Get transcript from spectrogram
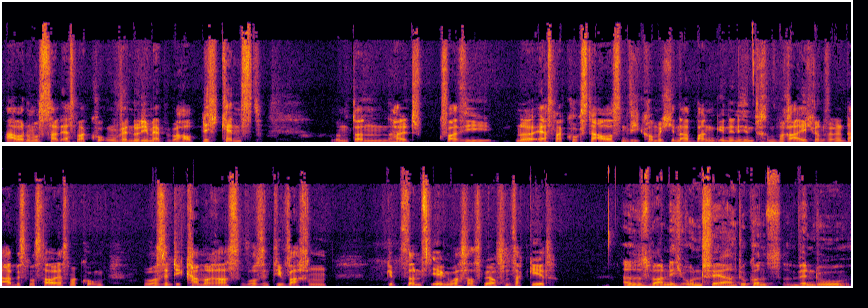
aber du musst halt erstmal gucken, wenn du die Map überhaupt nicht kennst und dann halt quasi, ne, erstmal guckst du außen, wie komme ich in der Bank in den hinteren Bereich und wenn du da bist, musst du auch erstmal gucken, wo sind die Kameras, wo sind die Wachen, gibt sonst irgendwas, was mir auf den Sack geht. Also es war nicht unfair. Du konntest, wenn du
